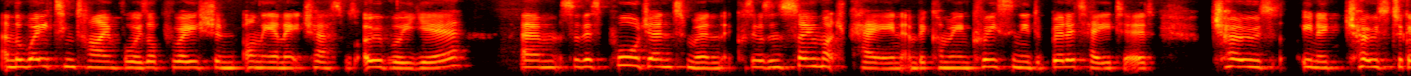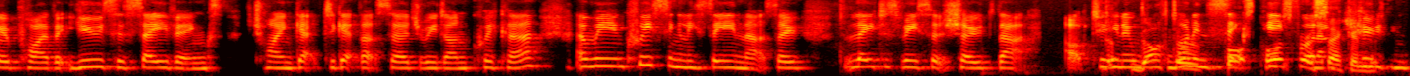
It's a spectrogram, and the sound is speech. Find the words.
and the waiting time for his operation on the NHS was over a year. Um, so this poor gentleman, because he was in so much pain and becoming increasingly debilitated, chose, you know, chose to go private, use his savings to try and get to get that surgery done quicker. And we increasingly seen that. So the latest research showed that up to, you know, Doctor, one in six pause for a second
